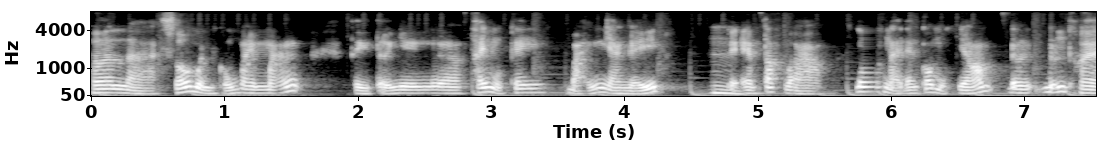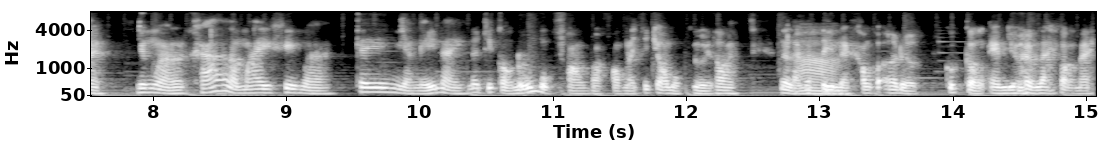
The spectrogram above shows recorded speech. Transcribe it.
hơn là số mình cũng may mắn thì tự nhiên ờ, thấy một cái bảng nhà nghỉ Ừ. thì em tấp vào lúc này đang có một nhóm đứng, đứng thuê nhưng mà khá là may khi mà cái nhà nghỉ này nó chỉ còn đúng một phòng và phòng này chỉ cho một người thôi nên là À. cái team này không có ở được cuối cùng em vô em lấy phòng này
